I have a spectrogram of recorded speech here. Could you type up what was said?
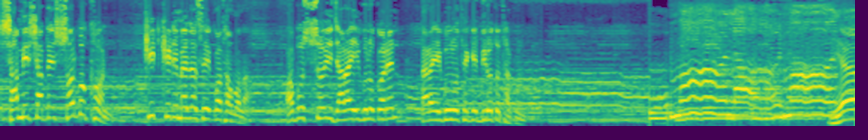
স্বামীর সাথে সর্বক্ষণ খিটখিটে মেজাজে কথা বলা। অবশ্যই যারা এগুলো করেন তারা এগুলো থেকে বিরত থাকুন। ইয়া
